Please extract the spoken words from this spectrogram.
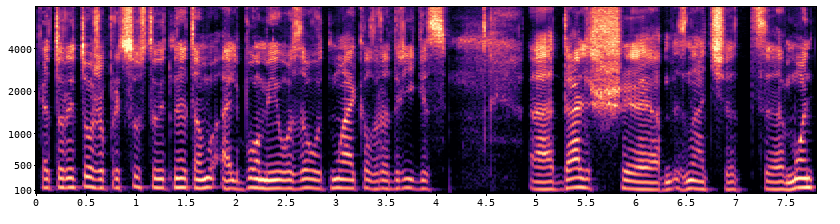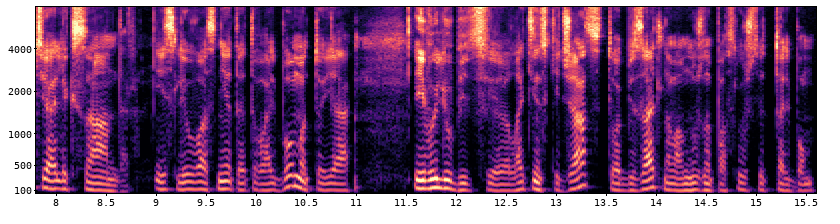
который тоже присутствует на этом альбоме. Его зовут Майкл Родригес. А дальше, значит, Монти Александр. Если у вас нет этого альбома, то я и вы любите латинский джаз, то обязательно вам нужно послушать этот альбом.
